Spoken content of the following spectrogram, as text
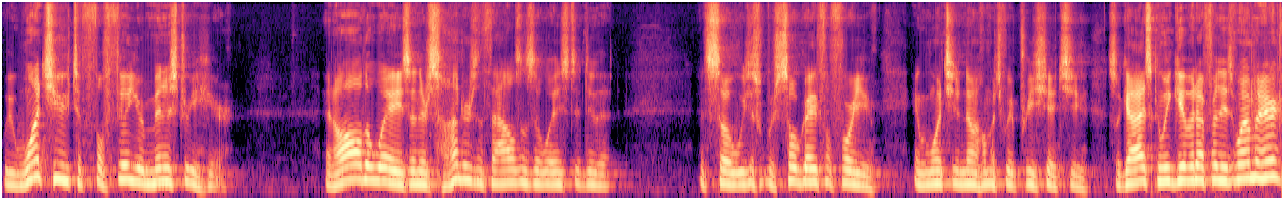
We want you to fulfill your ministry here in all the ways, and there's hundreds and thousands of ways to do it. And so we just we're so grateful for you, and we want you to know how much we appreciate you. So, guys, can we give it up for these women here?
